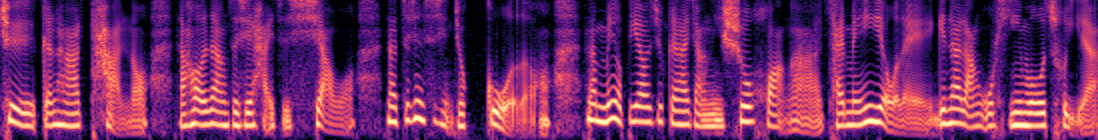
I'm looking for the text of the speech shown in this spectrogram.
去跟他谈哦，然后让这些孩子笑哦，那这件事情就过了哦。那没有必要去跟他讲，你说谎啊，才没有嘞，跟他狼无黑摸吹呀，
